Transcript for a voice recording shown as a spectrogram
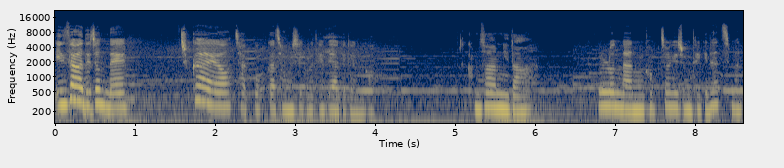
인사가 늦었네. 축하해요. 작곡가 정식으로 데뷔하게 된 거. 감사합니다. 물론 난 걱정이 좀 되긴 하지만.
